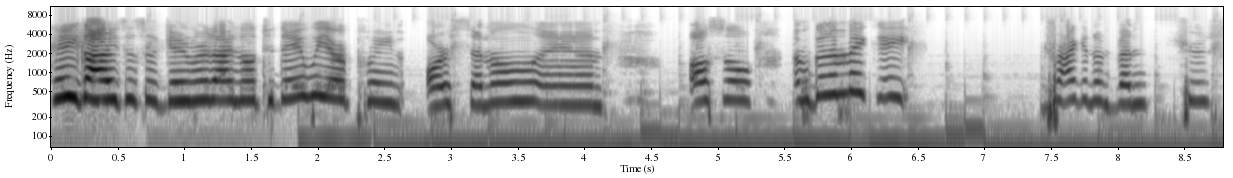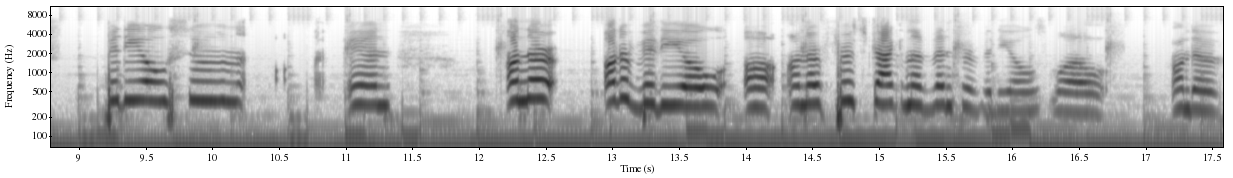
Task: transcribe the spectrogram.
Hey guys, this is Gamer Dino. Today we are playing Arsenal and also I'm gonna make a Dragon Adventures video soon and on our other video, uh, on our first Dragon Adventure videos, well, on the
